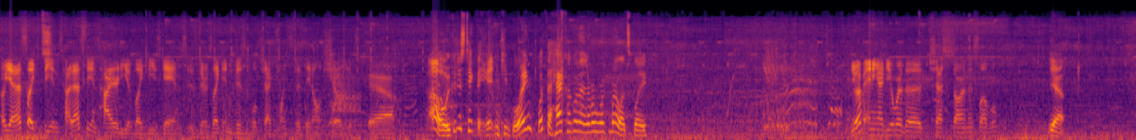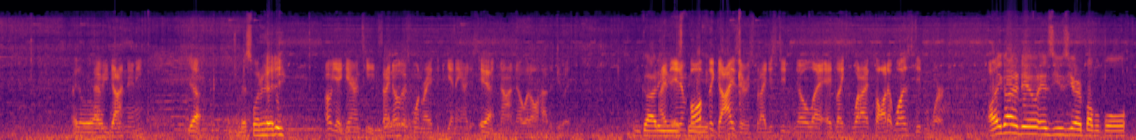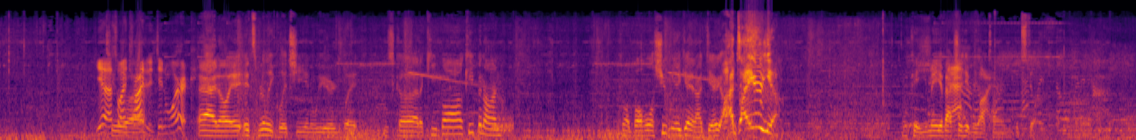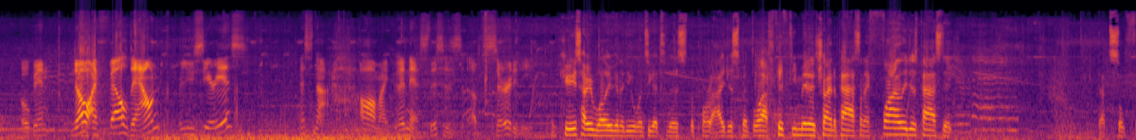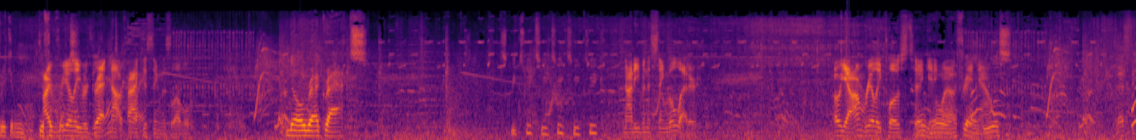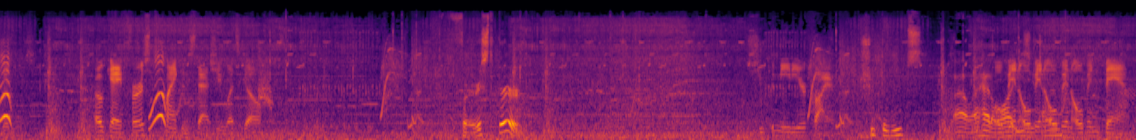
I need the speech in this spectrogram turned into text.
Oh yeah, that's like the entire. That's the entirety of like these games. Is there's like invisible checkpoints that they don't show you. Yeah. Oh, we could just take the hit and keep going? What the heck? How come that never worked in my Let's Play? Do you have any idea where the chests are in this level? Yeah. I know Have you gotten any? Yeah. Did you miss one already? Oh yeah, guaranteed. Because I know there's one right at the beginning. I just Yeah. did not know at all how to do it. You gotta it involved the, the geysers, but I just didn't know like it, like what I thought it was didn't work. All you gotta do is use your bubble bowl. Yeah, that's To, why I tried uh, it. It didn't work. Yeah, I know it, it's really glitchy and weird, but you just gotta keep on keeping on. Come on, butthole, shoot me again! I dare you! I dare you! Okay, you may have actually hit me that time, but still. Open. No, I fell down. Are you serious? That's not. Oh my goodness, this is absurdity. I'm curious how well you're gonna do once you get to this. The part I just spent the last 50 minutes trying to pass, and I finally just passed it. That's so freaking I really regret not practicing this level. No regrets. Squeak, squeak, squeak, squeak, squeak, squeak. Not even a single letter. Oh yeah, I'm really close to oh getting no, my I upgrade forgot to do now. this. That's the good. Okay, first plankton statue. Let's go. First bird. Shoot the meteor fire. Shoot the whoops. Wow, I had a lot. Open, open, open, open, bam.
